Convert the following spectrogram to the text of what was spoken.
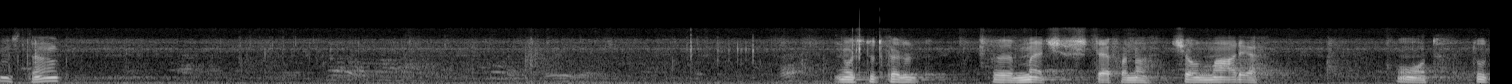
Ось так. Ось тут кажуть меч Штефана Чалмаря. От. Тут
